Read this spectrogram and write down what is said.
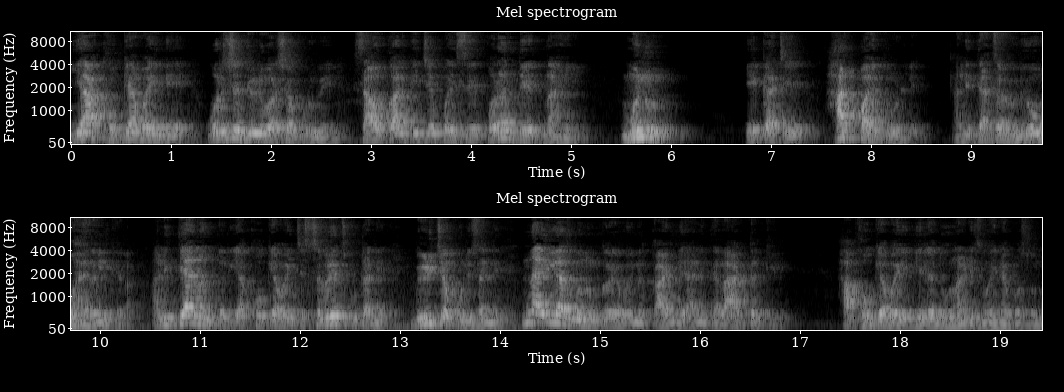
या खोक्याबाईने वर्ष दीड वर्षापूर्वी सावकारकीचे पैसे परत देत नाही म्हणून एकाचे हातपाय तोडले आणि त्याचा व्हिडिओ व्हायरल केला. आणि त्यानंतर या खोक्याबाईचे सगळेच कुटाने बीडच्या पोलिसांनी नाईलाज म्हणून खोक्याबाईनं काढले आणि त्याला अटक केली. हा खोक्याबाई गेल्या दोन अडीच महिन्यापासून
